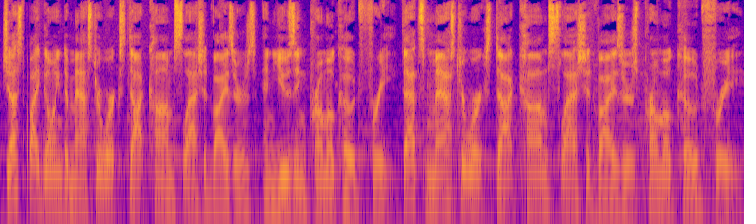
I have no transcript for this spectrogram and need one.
just by going to masterworks.com slash advisors and using promo code FREE. That's masterworks.com slash advisors, promo code FREE.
